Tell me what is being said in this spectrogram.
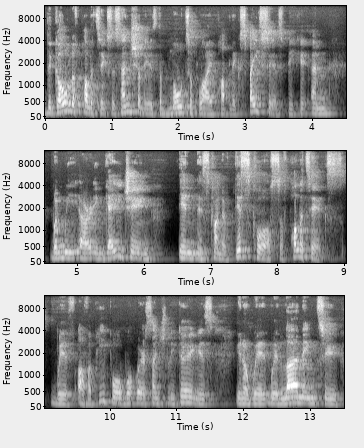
the goal of politics essentially is to multiply public spaces. And when we are engaging in this kind of discourse of politics with other people, what we're essentially doing is, you know, we're, we're learning to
